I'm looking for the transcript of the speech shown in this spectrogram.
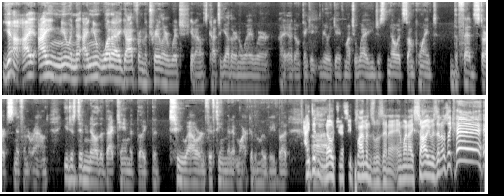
Yeah, I I knew and I knew what I got from the trailer, which you know is cut together in a way where I, I don't think it really gave much away. You just know at some point the Fed start sniffing around. You just didn't know that that came at like the two hour and fifteen minute mark of the movie. But I didn't Uh, know Jesse Plemons was in it. And when I saw he was in it, I was like, hey,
